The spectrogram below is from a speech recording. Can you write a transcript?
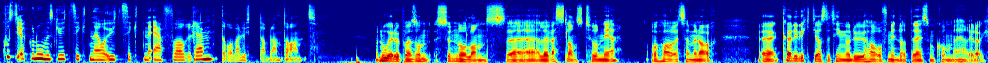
hvordan de økonomiske utsiktene og utsiktene er for renter og valuta, bl.a. Nå er du på en sånn Sunnhordlands- eh, eller vestlandsturné og har et seminar. Eh, hva er de viktigste tingene du har å formidle til de som kommer her i dag?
